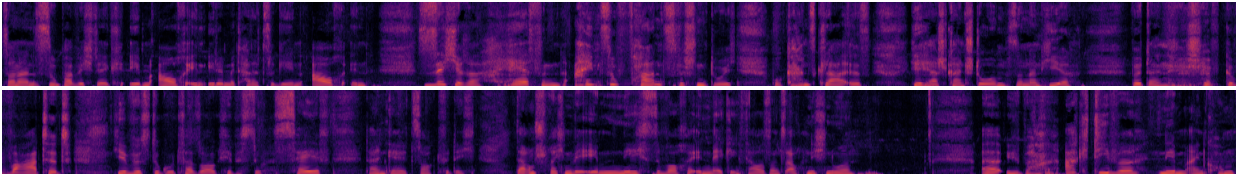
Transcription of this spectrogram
sondern es ist super wichtig, eben auch in Edelmetalle zu gehen, auch in sichere Häfen einzufahren zwischendurch, wo ganz klar ist, hier herrscht kein Sturm, sondern hier wird dein Schiff gewartet, hier wirst du gut versorgt, hier bist du safe, dein Geld sorgt für dich. Darum sprechen wir eben nächste Woche in Making Thousands auch nicht nur äh, über aktive Nebeneinkommen,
